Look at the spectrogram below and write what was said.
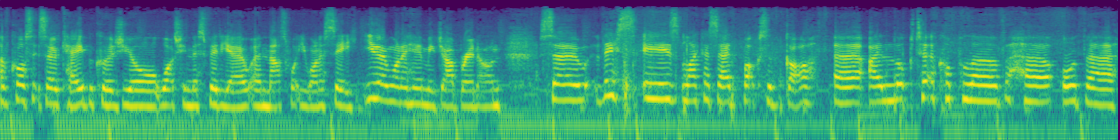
Of course it's okay because you're watching this video and that's what you want to see. You don't want to hear me jabbering on. So this is, like I said, Box of Goth. Uh, I looked at a couple of her other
